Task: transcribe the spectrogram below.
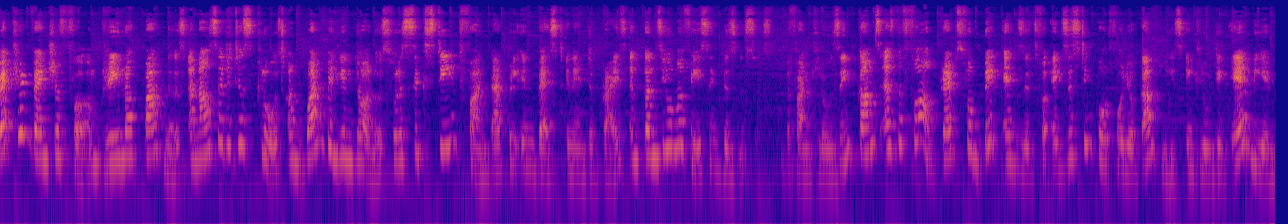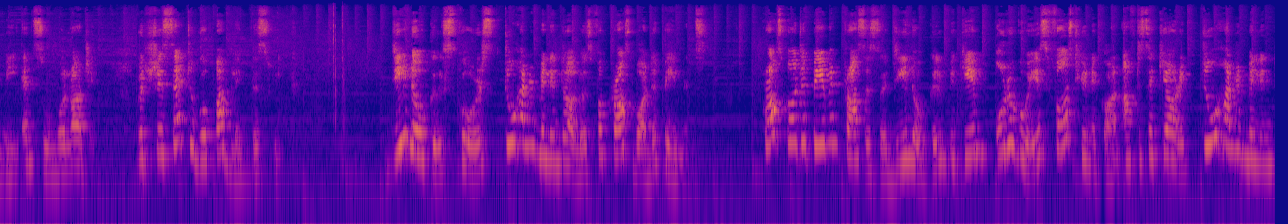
Veteran venture firm Greylock Partners announced that it has closed on $1 billion for a 16th fund that will invest in enterprise and consumer facing businesses. The fund closing comes as the firm preps for big exits for existing portfolio companies, including Airbnb and Sumo Logic, which is set to go public this week. DLocal scores $200 million for cross border payments. Cross border payment processor DLocal became Uruguay's first unicorn after securing $200 million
